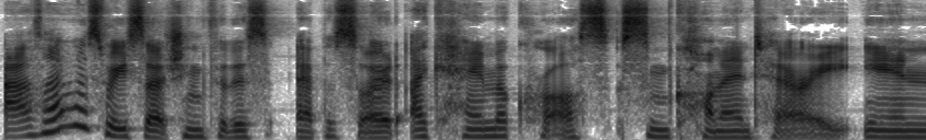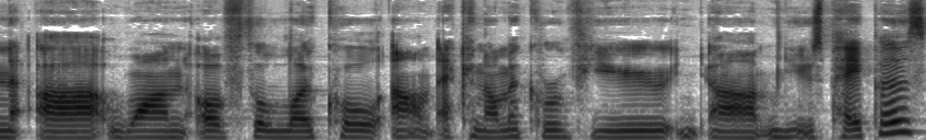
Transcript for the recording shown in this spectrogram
as I was researching for this episode, I came across some commentary in uh, one of the local um, economic review um, newspapers.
